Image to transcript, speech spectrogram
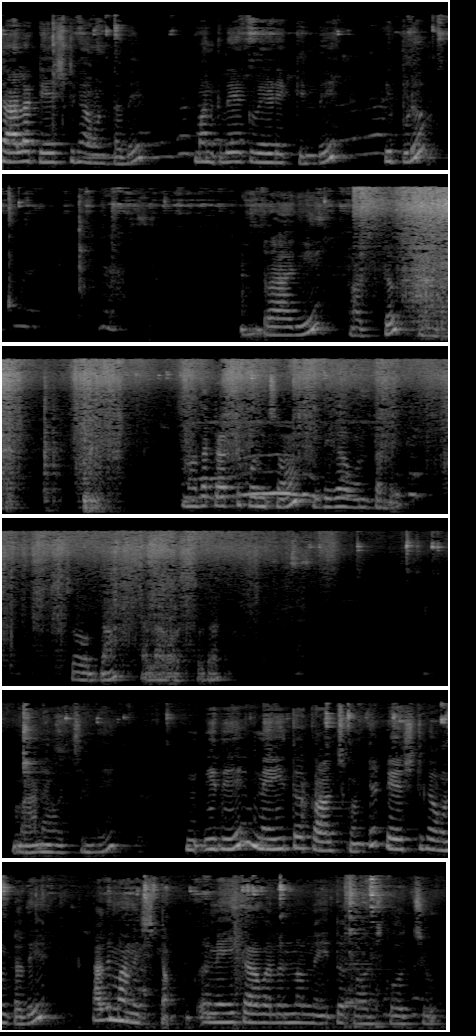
చాలా టేస్ట్గా ఉంటుంది. మనకు రేకు వేడెక్కింది. ఇప్పుడు రాగి అట్టు మొదటట్టు కొంచెం ఇదిగా ఉంటుంది. చూద్దాం ఎలా వస్తుందో. బాగానే వచ్చింది. ఇది నెయ్యితో కాల్చుకుంటే టేస్ట్గా ఉంటుంది. అది మన ఇష్టం. నెయ్యి కావాలన్నా నెయ్యితో కాల్చుకోవచ్చు.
